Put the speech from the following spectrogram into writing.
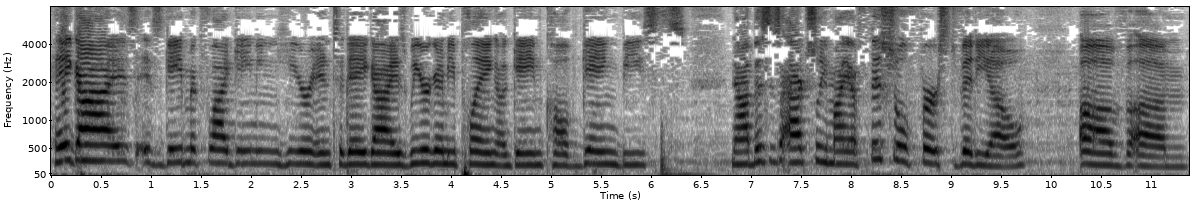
Hey guys, it's Gabe McFly Gaming here, and today, guys, we are going to be playing a game called Gang Beasts. Now, this is actually my official first video of, um,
